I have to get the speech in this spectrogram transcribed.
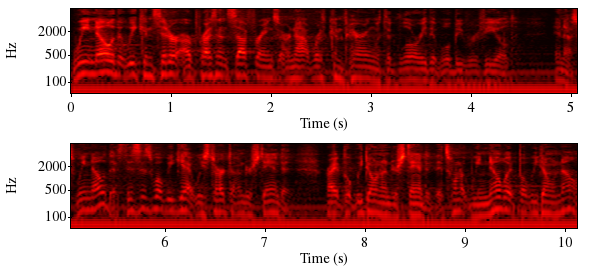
We know that we consider our present sufferings are not worth comparing with the glory that will be revealed in us. We know this. This is what we get. We start to understand it, right? But we don't understand it. It's one we know it, but we don't know.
